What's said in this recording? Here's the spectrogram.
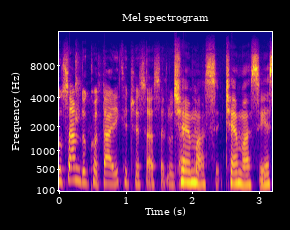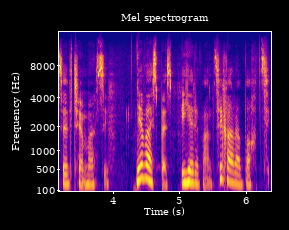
հուսամ դու քո տարիքը չես ասելու։ Չեմ ասի, չեմ ասի, ես էլ չեմ ասի։ Եվ այսպես, Երևանցի Ղարաբաղցի։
